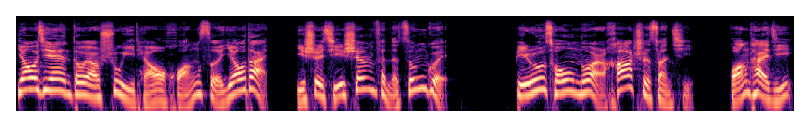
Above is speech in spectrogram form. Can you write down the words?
腰间都要束一条黄色腰带，以示其身份的尊贵。比如从努尔哈赤算起，皇太极、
